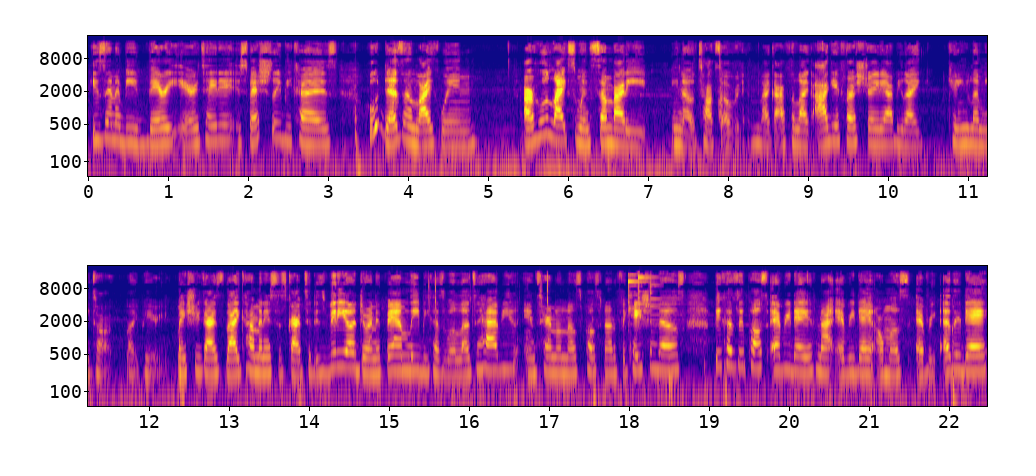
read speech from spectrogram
he's gonna be very irritated, especially because who doesn't like when, or who likes when somebody you know, talks over them. Like, I feel like I get frustrated. I'll be like, can you let me talk? Like, period. Make sure you guys like, comment, and subscribe to this video. Join the family because we'll love to have you. And turn on those post notification bells because we post every day, if not every day, almost every other day.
